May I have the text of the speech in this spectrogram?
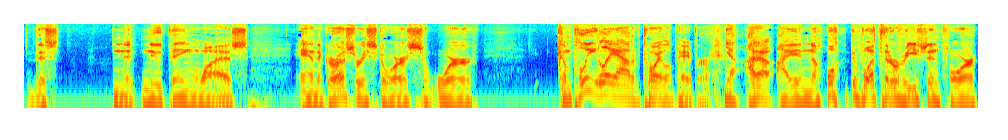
this n- new thing was, and the grocery stores were completely out of toilet paper. Yeah. I don't, I didn't know what, what the reason for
